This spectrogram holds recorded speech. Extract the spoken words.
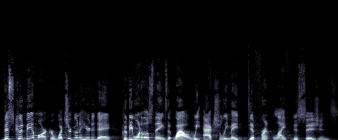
This could be a marker. What you're going to hear today could be one of those things that, wow, we actually made different life decisions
